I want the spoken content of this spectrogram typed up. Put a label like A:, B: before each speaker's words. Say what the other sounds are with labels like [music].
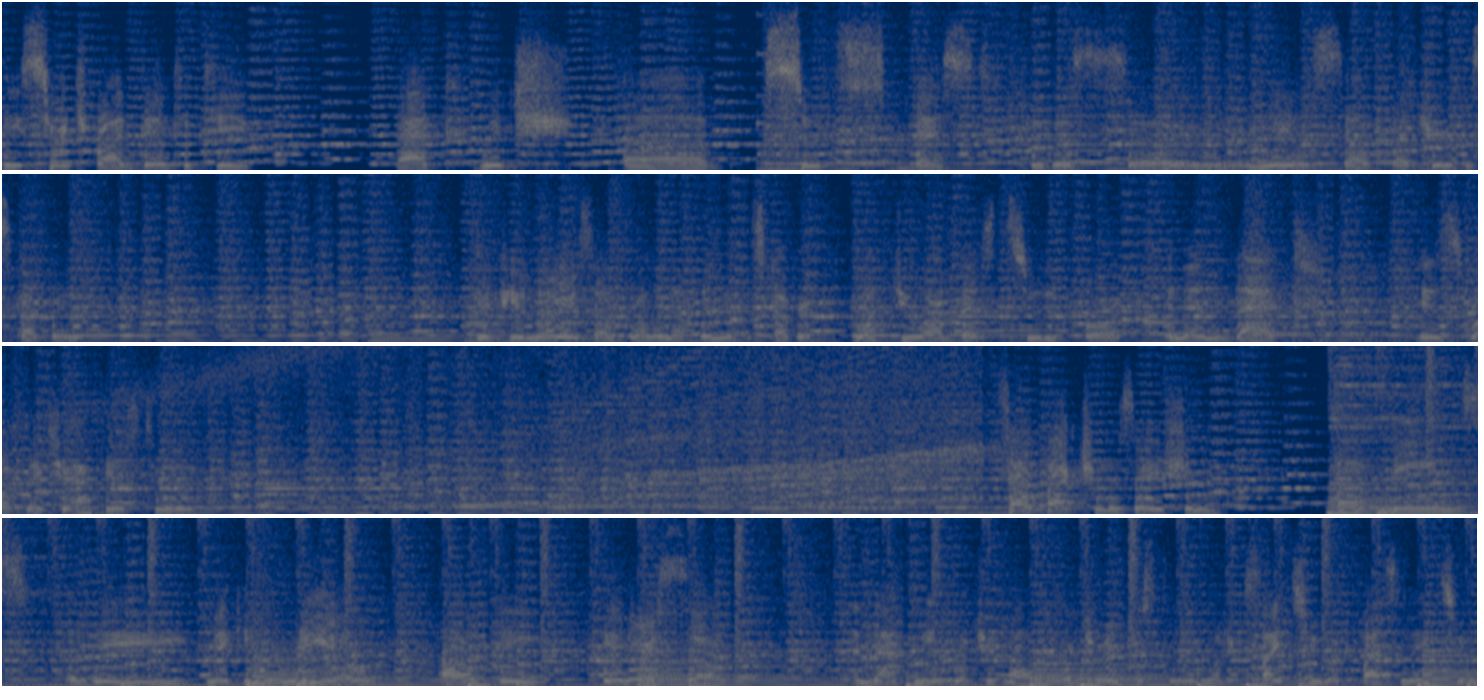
A: the search for identity, that which uh, suits best to this uh, real self that you're discovering. If you know yourself well enough, then you discover what you are best suited for, and then that is what makes you happiest too. Self-actualization the making real of the inner self, and that means what you love, what you're interested in, what excites you, what fascinates you,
